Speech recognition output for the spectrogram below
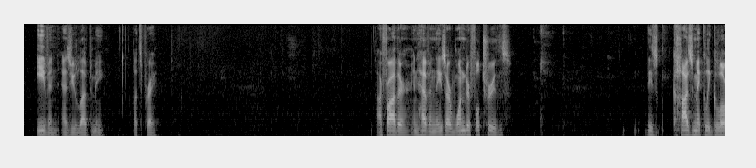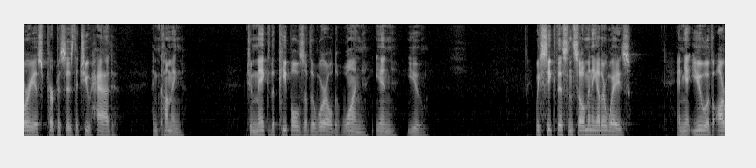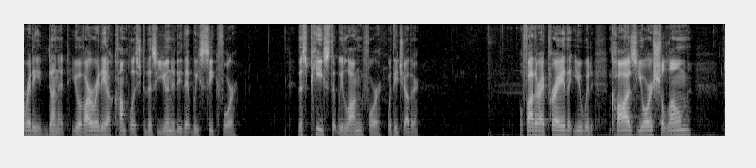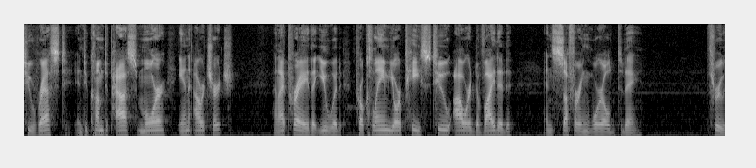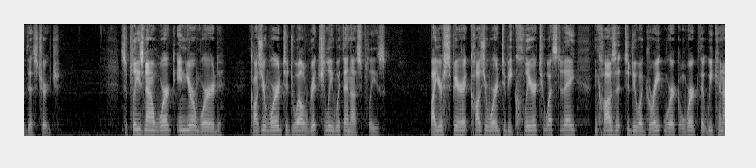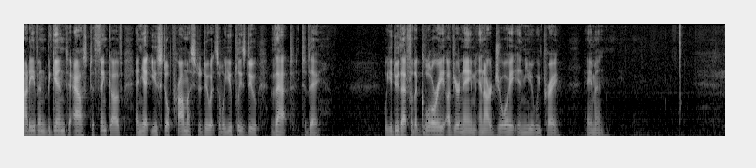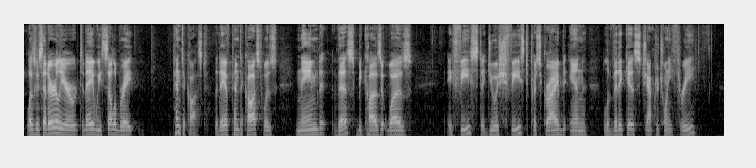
even as you loved me. Let's pray. Our Father in heaven, these are wonderful truths. These cosmically glorious purposes that you had in coming to make the peoples of the world one in you. We seek this in so many other ways and yet you have already done it. You have already accomplished this unity that we seek for, this peace that we long for with each other. Oh, Father, I pray that you would cause your shalom to rest and to come to pass more in our church. And I pray that you would proclaim your peace to our divided and suffering world today through this church. So please now work in your word. Cause your word to dwell richly within us, please. By your Spirit, cause your word to be clear to us today and cause it to do a great work, a work that we cannot even begin to ask to think of, and yet you still promise to do it. So will you please do that today? Will you do that for the glory of your name and our joy in you, we pray. Amen. Well, as we said earlier, today we celebrate Pentecost. The day of Pentecost was named this because it was a feast, a Jewish feast prescribed in Leviticus chapter 23,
